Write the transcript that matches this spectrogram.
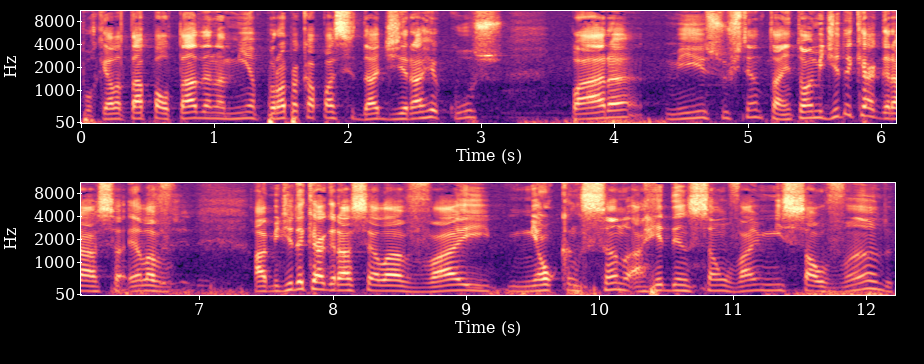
porque ela está pautada na minha própria capacidade de gerar recursos para me sustentar. Então, à medida que a graça, ela à medida que a graça ela vai me alcançando, a redenção vai me salvando,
